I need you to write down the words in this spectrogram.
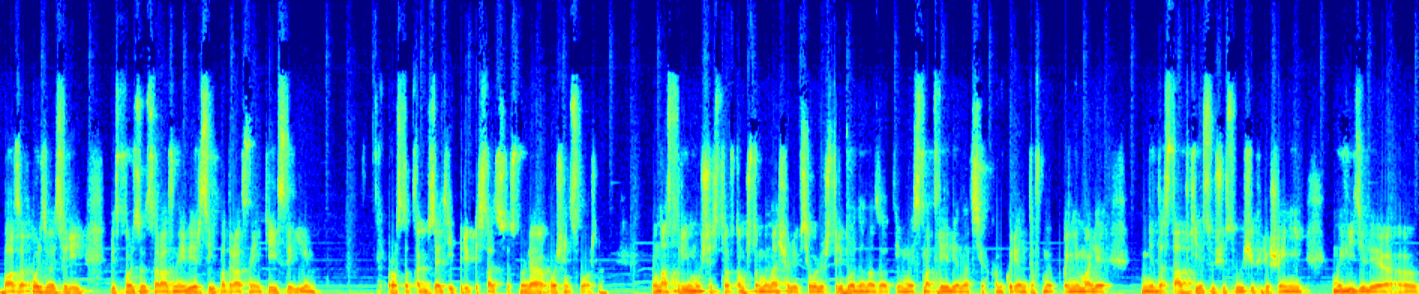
база пользователей, используются разные версии под разные кейсы, и просто так взять и переписать все с нуля очень сложно. У нас преимущество в том, что мы начали всего лишь три года назад, и мы смотрели на всех конкурентов, мы понимали недостатки существующих решений, мы видели э,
